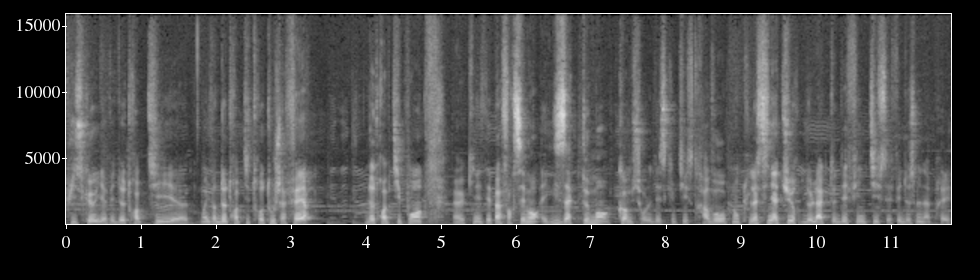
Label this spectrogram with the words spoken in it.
puisqu'il y avait deux, trois petits, euh, on va dire deux, trois petites retouches à faire, deux, trois petits points euh, qui n'étaient pas forcément exactement comme sur le descriptif travaux. Donc la signature de l'acte définitif s'est fait deux semaines après,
